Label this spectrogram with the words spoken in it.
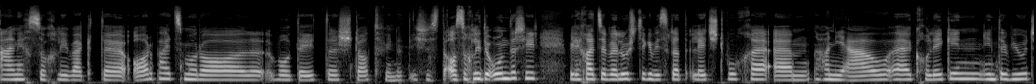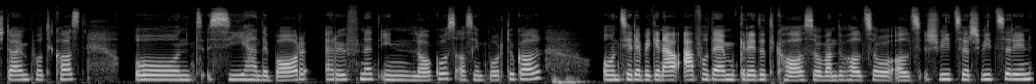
eigentlich so ein bisschen wegen der Arbeitsmoral, die dort stattfindet, ist es also ein bisschen der Unterschied. Weil ich habe jetzt eben lustigerweise gerade letzte Woche ähm, habe ich auch eine Kollegin interviewt da im Podcast und sie haben eine Bar eröffnet in Lagos, also in Portugal. Und sie hat eben genau auch von dem geredet, so, wenn du halt so als Schweizer, Schweizerin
